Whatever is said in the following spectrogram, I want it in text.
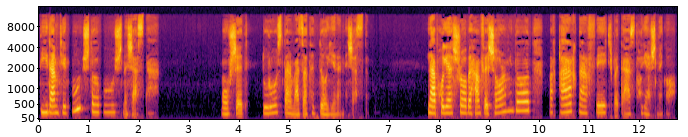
دیدم که گوش تا گوش نشستند. مرشد درست در وسط دایره نشسته. لبهایش را به هم فشار می‌داد و غرق در فکر به دستهایش نگاه.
